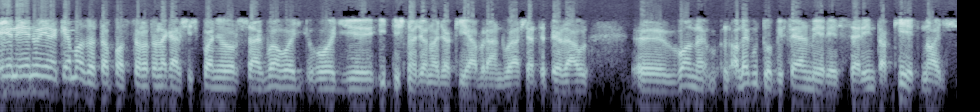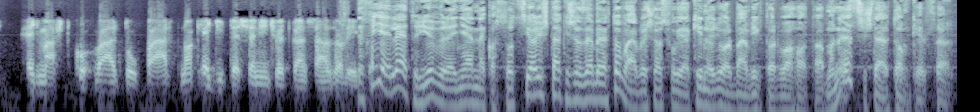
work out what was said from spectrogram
én, én, én nekem az a tapasztalatom, legalábbis Spanyolországban, hogy, hogy itt is nagyon nagy a kiábrándulás. Tehát például van a legutóbbi felmérés szerint a két nagy egymást váltó pártnak együttesen nincs 50 százalék. De figyelj, lehet, hogy jövőre nyernek a szocialisták, és az emberek továbbra is azt fogják kínni, hogy Orbán Viktor van hatalman. Ezt is el tudom képzelni.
